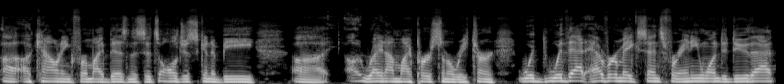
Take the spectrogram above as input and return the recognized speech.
uh, accounting for my business. It's all just going to be uh, right on my personal return. Would would that ever make sense for anyone to do that?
